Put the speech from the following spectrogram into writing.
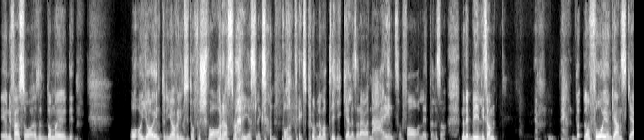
Det är ungefär så. Alltså, de är, och, och jag, är inte, jag vill inte sitta och försvara Sveriges liksom, våldtäktsproblematik eller sådär. Nej, det är inte så farligt eller så. Men det blir liksom, de, de får ju en ganska,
